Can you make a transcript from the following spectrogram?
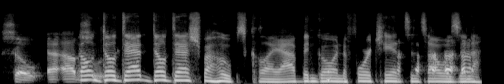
so absolutely. don't don't don't dash my hopes, Clay. I've been going to 4chan since I was in a,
